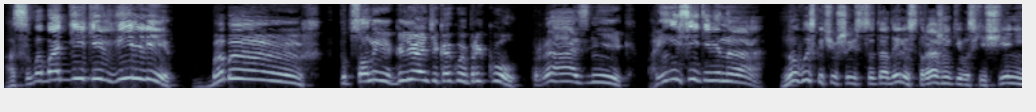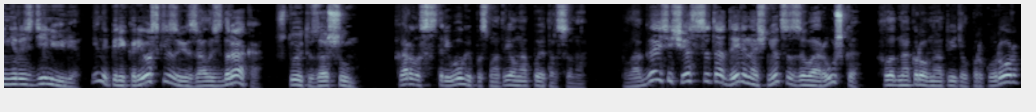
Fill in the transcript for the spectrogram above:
«Освободите Вилли!» «Бабах! Пацаны, гляньте, какой прикол! Праздник! Принесите вина!» Но выскочившие из цитадели стражники восхищения не разделили, и на перекрестке завязалась драка. Что это за шум? Карлос с тревогой посмотрел на Петерсона. «Полагаю, сейчас в цитадели начнется заварушка», — хладнокровно ответил прокурор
